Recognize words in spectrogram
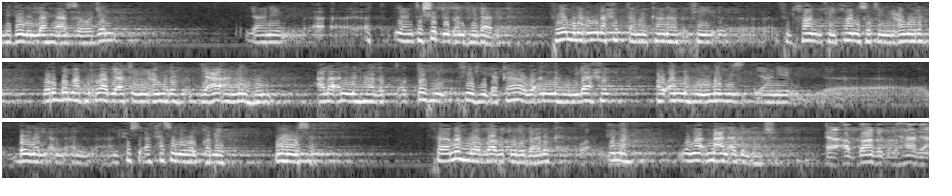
بدين الله عز وجل يعني يعني تشددا في ذلك. فيمنعون حتى من كان في في الخام في الخامسة من عمره وربما في الرابعة من عمره ادعاء منهم على أن هذا الطفل فيه ذكاء وأنه يلاحظ أو أنه يميز يعني بين الحسن والقبيح من النساء. فما هو الضابط لذلك؟ وما, وما مع الأدلة الضابط لهذا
